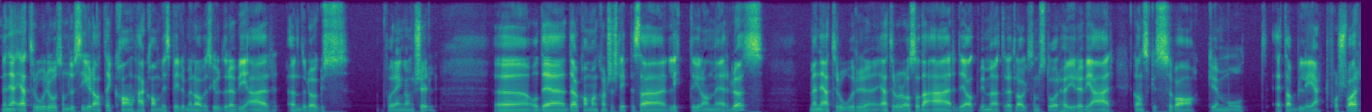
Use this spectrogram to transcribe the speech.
men jeg, jeg tror jo, som du sier, da, at det kan, her kan vi spille med lave skuldre. Vi er underdogs for en gangs skyld. Eh, og det, da kan man kanskje slippe seg litt mer løs. Men jeg tror, jeg tror også det er det at vi møter et lag som står høyere. Vi er ganske svake mot etablert forsvar.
